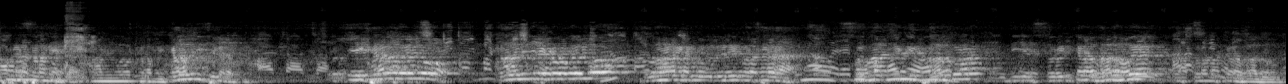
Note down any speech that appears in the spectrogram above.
আপনার সামনে আমি মদ খাব কালই ছিল এইখানে বলব কালই রেখে বলব লোহা রেখে বলব বাচ্চারা না। ভালো করো নিজের শরীরটাও ভালো হবে আর সমাজটাও ভালো হবে।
